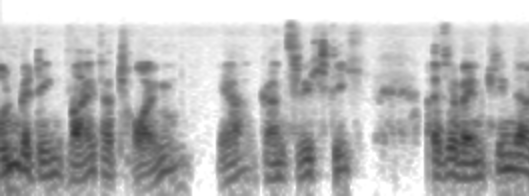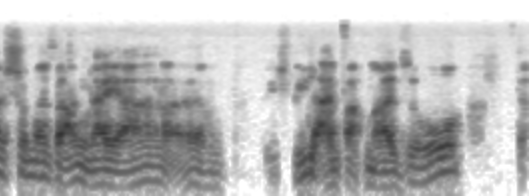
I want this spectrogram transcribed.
Unbedingt weiter träumen, ja, ganz wichtig. Also wenn Kinder schon mal sagen, naja, äh, ich spiele einfach mal so, das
